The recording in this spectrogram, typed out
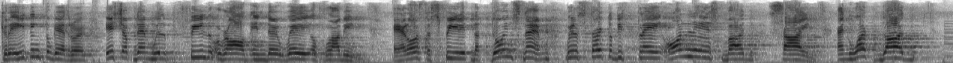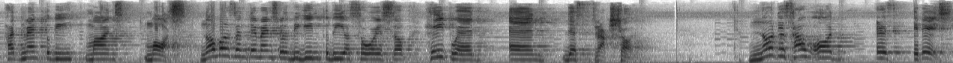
creating together, each of them will feel robbed in their way of loving. Eros, the spirit that joins them, will start to display only his bad side and what God had meant to be man's most. Noble sentiments will begin to be a source of hatred and destruction. Notice how odd is it is.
